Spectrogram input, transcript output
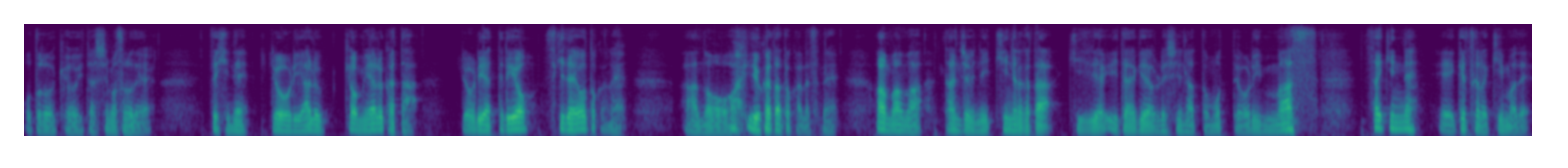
お届けをいたしますので、ぜひね、料理ある、興味ある方、料理やってるよ、好きだよとかね、あの、いう方とかですね。あまあまあ、単純に気になる方、聞いていただければ嬉しいなと思っております。最近ね、え月から金まで、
